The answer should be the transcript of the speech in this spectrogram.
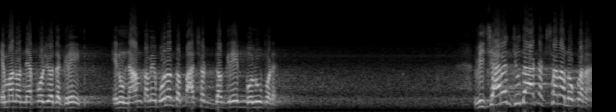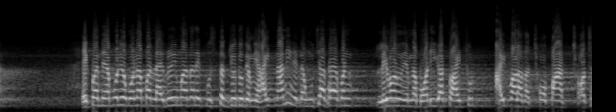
એમાંનો નેપોલિયો ધ ગ્રેટ. એનું નામ તમે બોલો ને તો પાછળ ધ ગ્રેટ બોલવું પડે. વિચાર જ જુદા આ કક્ષાના લોકોના. એક વાર નેપોલિયો બોનાપાર્ટ લાઇબ્રેરીમાં હતા એક પુસ્તક જોતું તેમની હાઈટ નાની ને એટલે ઊંચા થયા પણ લેવાનું એમના બોડીગાર્ડ તો હાઈટ ફૂટ હાઈટ વાળા હતા, છ, પાંચ, છ છ.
